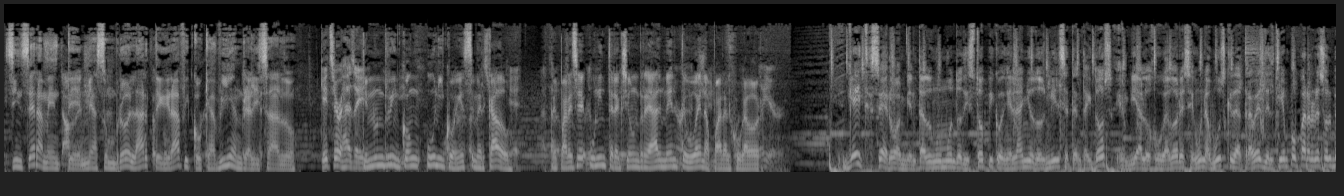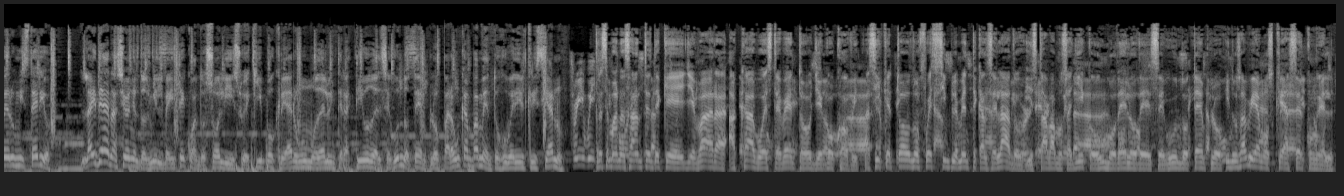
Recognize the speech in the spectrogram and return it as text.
Sinceramente, me asombró el arte gráfico que habían realizado. Tiene un rincón único en este mercado. Me parece una interacción realmente buena para el jugador. Gate Zero, ambientado en un mundo distópico en el año 2072, envía a los jugadores en una búsqueda a través del tiempo para resolver un misterio. La idea nació en el 2020 cuando Soli y su equipo crearon un modelo interactivo del segundo templo para un campamento juvenil cristiano. Tres semanas antes de que llevara a cabo este evento llegó COVID, así que todo fue simplemente cancelado y estábamos allí con un modelo de segundo templo y no sabíamos qué hacer con él.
